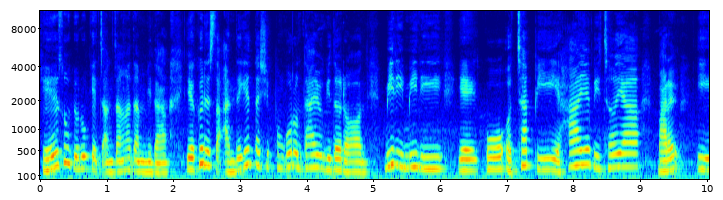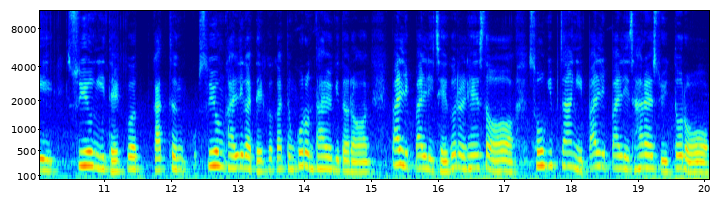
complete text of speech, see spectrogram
계속 요렇게 짱짱하답니다. 예 그래서 안 되겠다 싶은 그런 다육이들은 미리 미리 예, 고 어차피 하엽이 져야 말을 이 수영이 될 것 같은 수영 관리가 될 것 같은 그런 다육이들은 빨리빨리 제거를 해서 속 입장이 빨리빨리 자랄 수 있도록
